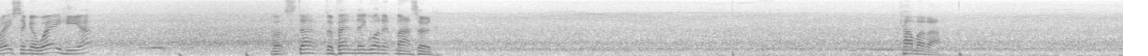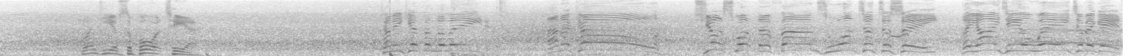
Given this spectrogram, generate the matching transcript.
Racing away here. But stout defending when it mattered. Camara. Plenty of support here. Can he give them the lead? And a goal! Just what the fans wanted to see. The ideal way to begin.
